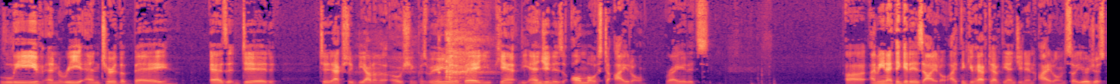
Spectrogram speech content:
leave and re-enter the bay as it did to actually be out on the ocean. Because when you're in the bay, you can't. The engine is almost idle, right? It's. Uh, I mean, I think it is idle. I think you have to have the engine in idle, and so you're just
